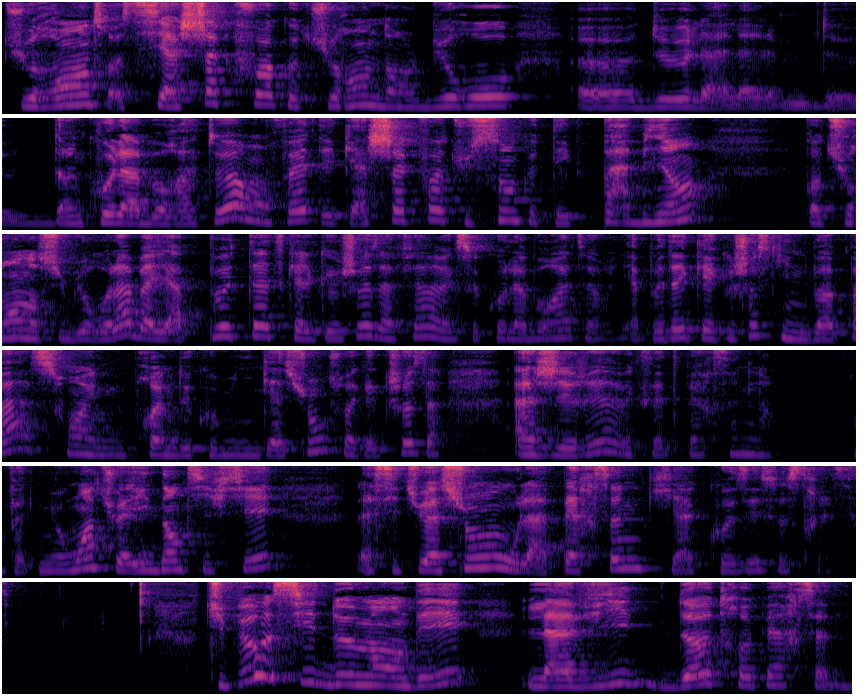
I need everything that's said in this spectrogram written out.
tu rentres, si à chaque fois que tu rentres dans le bureau euh, d'un collaborateur en fait et qu'à chaque fois tu sens que tu n'es pas bien, quand tu rentres dans ce bureau-là, bah, il y a peut-être quelque chose à faire avec ce collaborateur. Il y a peut-être quelque chose qui ne va pas, soit un problème de communication, soit quelque chose à, gérer avec cette personne-là. En fait, mais au moins tu as identifié la situation ou la personne qui a causé ce stress. Tu peux aussi demander l'avis d'autres personnes.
